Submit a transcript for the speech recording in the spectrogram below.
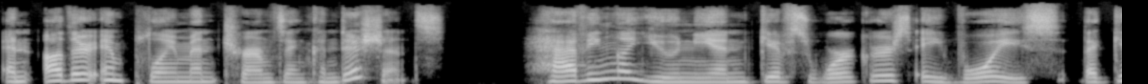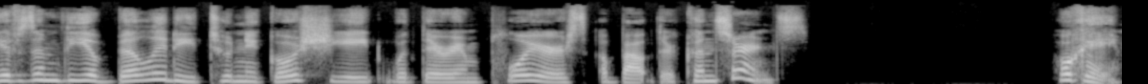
and other employment terms and conditions. Having a union gives workers a voice that gives them the ability to negotiate with their employers about their concerns. Okay,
